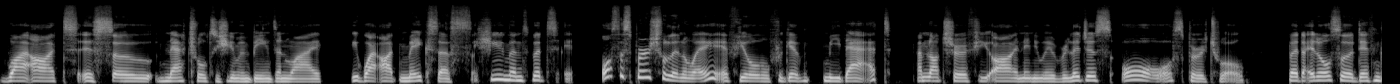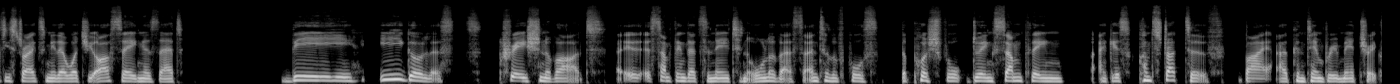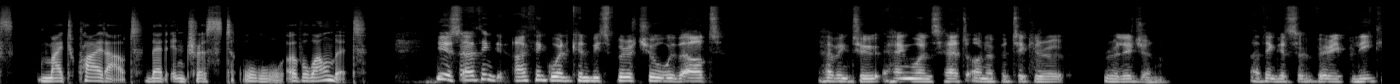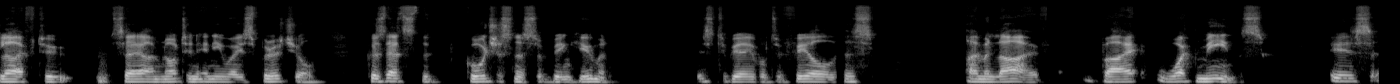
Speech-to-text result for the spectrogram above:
why art is so natural to human beings and why why art makes us humans, but also spiritual in a way, if you'll forgive me that. I'm not sure if you are in any way religious or spiritual, but it also definitely strikes me that what you are saying is that the egoless creation of art is something that's innate in all of us until, of course, the push for doing something, I guess, constructive by our contemporary metrics might crowd out that interest or overwhelm it. Yes, I think I think one can be spiritual without having to hang one's hat on a particular religion. I think it's a very bleak life to say I'm not in any way spiritual, because that's the gorgeousness of being human, is to be able to feel this I'm alive by what means is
